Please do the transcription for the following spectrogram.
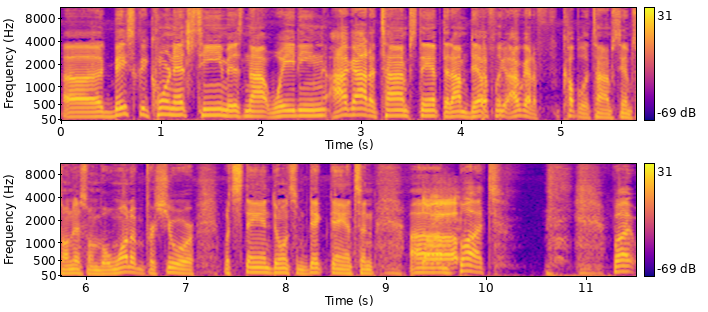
Uh, basically, Cornette's team is not waiting. I got a timestamp that I'm definitely. I've got a f- couple of timestamps on this one, but one of them for sure with Stan doing some dick dancing. Um, Uh. but, but,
